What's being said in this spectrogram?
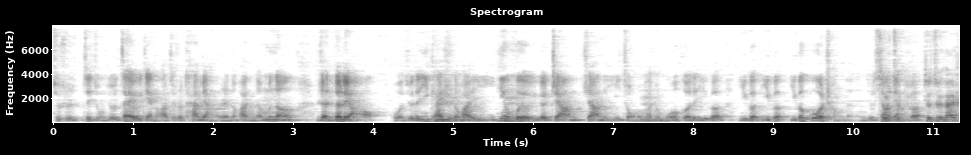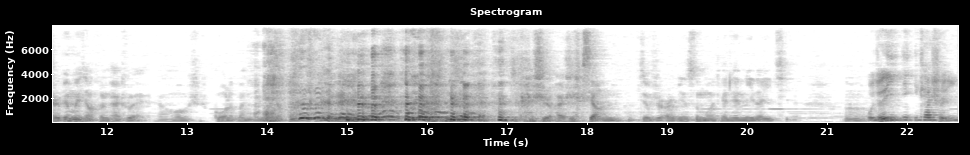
就是这种，就是再有一点的话，就是看两个人的话，你能不能忍得了。我觉得一开始的话，一定会有一个这样这样的一种的话，就磨合的一个一个一个一个过程的。你就像两个，就最开始并没想分开睡，然后是过了半年就分开睡。一开始还是想就是耳鬓厮磨，天天腻在一起。嗯，我觉得一一一开始一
